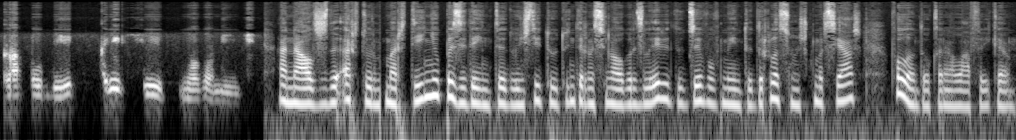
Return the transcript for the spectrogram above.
para poder crescer novamente. Análise de Artur Martinho, presidente do Instituto Internacional Brasileiro de Desenvolvimento de Relações Comerciais, falando ao Canal África.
